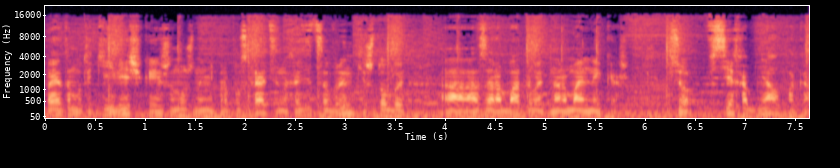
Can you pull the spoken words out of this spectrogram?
Поэтому такие вещи, конечно, нужно не пропускать и находиться в рынке, чтобы а, зарабатывать нормальный кэш. Все, всех обнял, пока.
